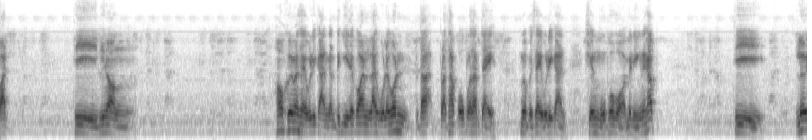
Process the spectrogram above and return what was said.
วัสดิ์ที่พี่น้องเขาเคยมาใส่บริการกันตะกี้ตะกอนหลายหูหลายคนประทับประทับอกประทับใจ เมื่อไปใช้บริการเชียงหมูพอบอยแม่หนิงนะครับ ที่เลย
